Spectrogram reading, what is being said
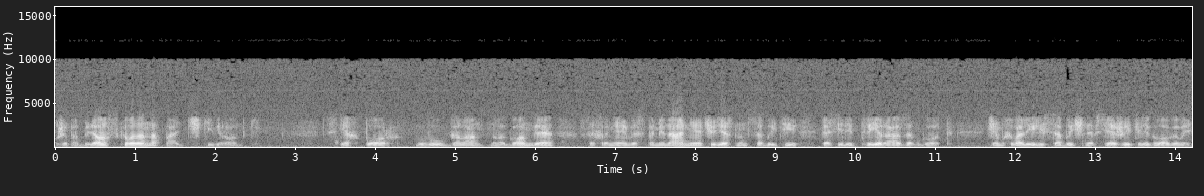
уже поблескивало на пальчике Веронки. С тех пор лук галантного гонга, сохраняя воспоминания о чудесном событии, косили три раза в год, чем хвалились обычно все жители Глоговой,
